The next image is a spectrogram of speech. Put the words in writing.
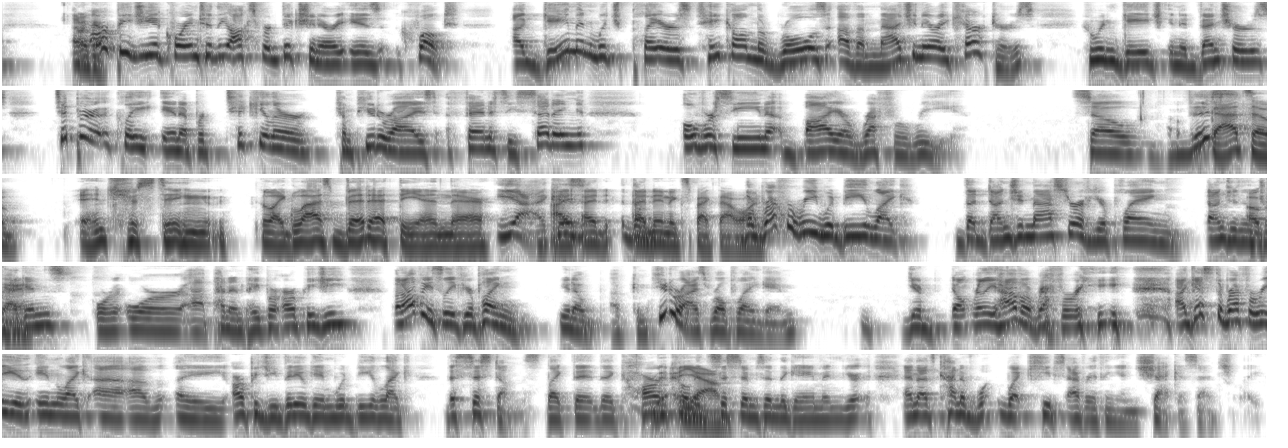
an okay. RPG, according to the Oxford Dictionary, is quote a game in which players take on the roles of imaginary characters who engage in adventures, typically in a particular computerized fantasy setting, overseen by a referee. So this that's a interesting like last bit at the end there. Yeah, I, I, the, I, didn't expect that one. The referee would be like the dungeon master if you're playing Dungeons and okay. Dragons or or uh, pen and paper RPG. But obviously, if you're playing, you know, a computerized role playing game, you don't really have a referee. I guess the referee in like a, a, a, RPG video game would be like the systems, like the the hard coded yeah. systems in the game, and you're and that's kind of what, what keeps everything in check essentially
